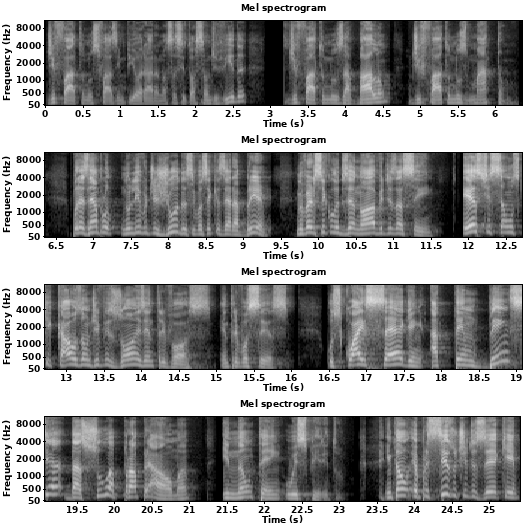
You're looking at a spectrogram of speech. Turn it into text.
de fato nos fazem piorar a nossa situação de vida, de fato nos abalam, de fato nos matam. Por exemplo, no livro de Judas, se você quiser abrir, no versículo 19 diz assim: Estes são os que causam divisões entre vós, entre vocês, os quais seguem a tendência da sua própria alma e não têm o espírito. Então, eu preciso te dizer que,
